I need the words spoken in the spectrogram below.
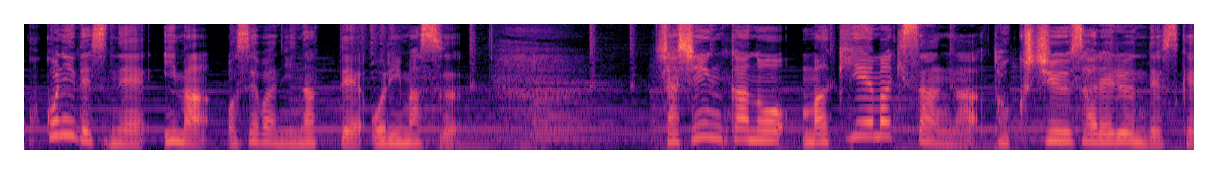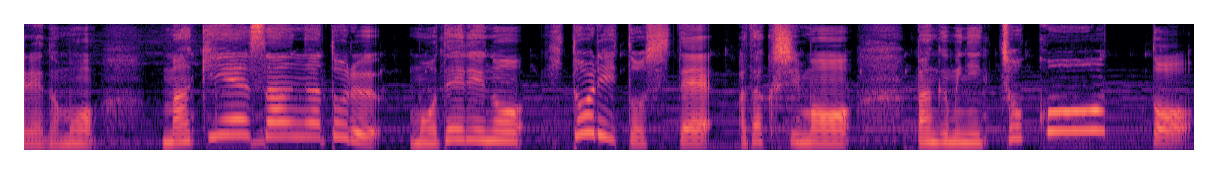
ここにですね今お世話になっております。写真家の牧江真紀さんが特集されるんですけれども牧江さんが撮るモデルの一人として私も番組にちょこっと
